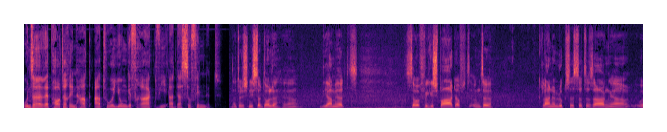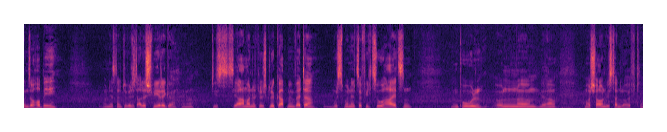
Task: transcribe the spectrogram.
Unsere Reporterin hat Arthur Jung gefragt, wie er das so findet. Natürlich nicht so dolle. Ja. Wir haben jetzt so viel gespart auf unser kleiner Luxus sozusagen, ja, unser Hobby. Und jetzt natürlich alles schwieriger. Ja. Dieses Jahr haben wir natürlich Glück gehabt mit dem Wetter, muss man nicht so viel zuheizen im Pool und ähm, ja, mal schauen, wie es dann läuft. Ja.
